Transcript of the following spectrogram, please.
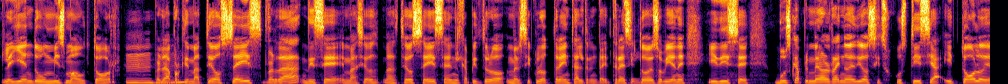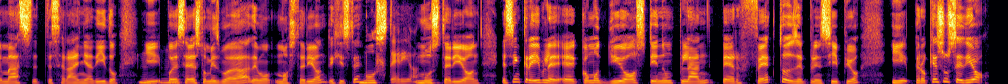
leyendo un mismo autor, ¿verdad? Porque Mateo 6, ¿verdad? Dice Mateo, Mateo 6 en el capítulo, versículo 30 al 33 y todo eso viene y dice, busca primero el reino de Dios y su justicia y todo lo demás te será añadido. Y puede ser esto mismo, ¿verdad? De Mosterión, dijiste. Musterión. Musterión. Es increíble eh, cómo Dios tiene un plan perfecto desde el principio. Y, pero ¿qué sucedió?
